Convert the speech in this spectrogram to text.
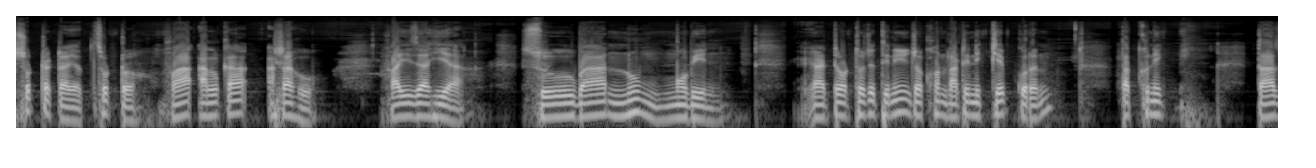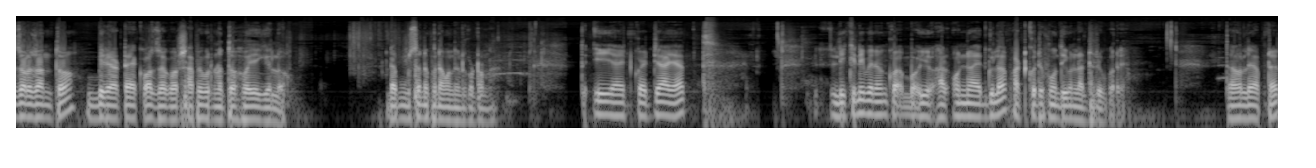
ছোট্ট একটা আয়াত, ছোট্ট। ফা আলকা আশাহু, ফাইজা হিয়া, সুবানুম মবিন। এর অর্থ হচ্ছে তিনি যখন লাঠি নিক্ষেপ করেন, তাৎক্ষণিক তা জলজান্ত বিরাট এক অজগর সাপে পরিণত হয়ে গেল। এটা মুসানফুর আমলের ঘটনা। তো এই আয়াত কয়টি আয়াত? লিখে নেবেন এবং অন্য আয়াতগুলো পাঠ করে ফোন দিবেন লাঠির উপরে। তাহলে আপনার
